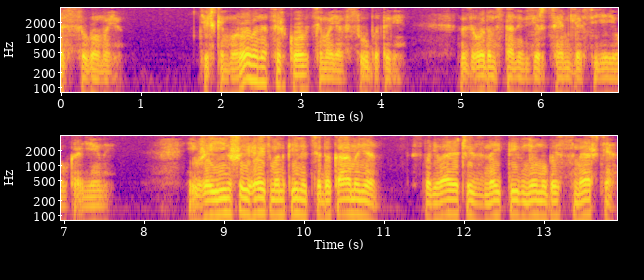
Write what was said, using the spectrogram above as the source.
з соломою. Тільки мурована церковця моя в Суботові згодом стане взірцем для всієї України. І вже інший гетьман кинеться до каменя, сподіваючись знайти в ньому безсмертя.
